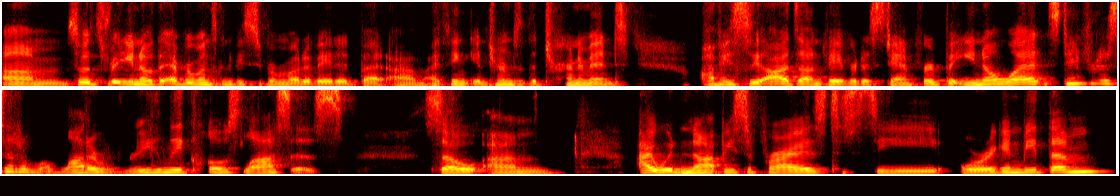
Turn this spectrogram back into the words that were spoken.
um, so it's you know that everyone's going to be super motivated, but um, I think in terms of the tournament, obviously odds on favorite is Stanford, but you know what? Stanford has had a, a lot of really close losses, so um, I would not be surprised to see Oregon beat them.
